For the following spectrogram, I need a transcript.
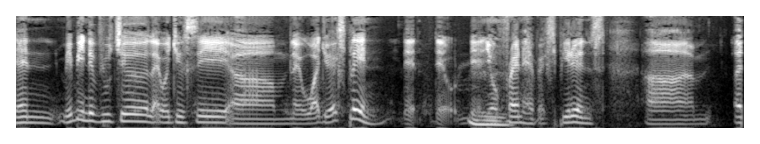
Then maybe in the future, like what you say, um, like what you explain that that, that your friend have experienced, um, a,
